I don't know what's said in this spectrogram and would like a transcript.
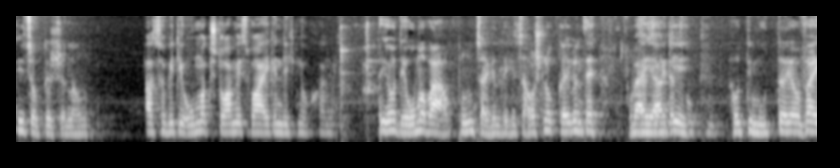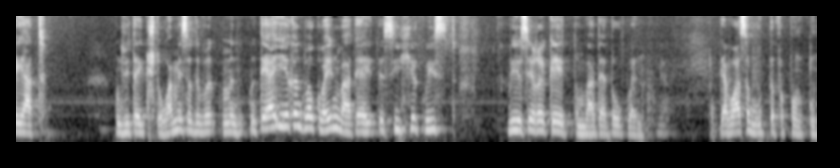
ich sag das schon lange. Also wie die Oma gestorben ist, war eigentlich noch ein Ja, die Oma war auch bei uns eigentlich das Ausschlaggebende, weil ja die, hat die Mutter ja verehrt. Und wie der gestorben ist, oder wenn der irgendwo gewesen war, der hätte sicher gewusst, wie es ihr geht, dann war der da gewesen. Der war seiner Mutter verbunden.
